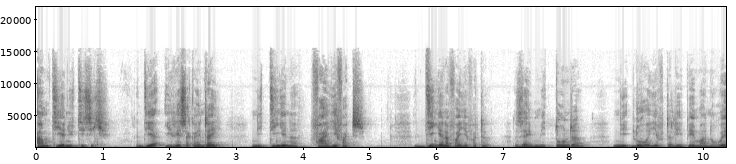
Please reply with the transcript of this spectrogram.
Amin'ity anio ity isika dia hiresaka indray ny dingana fahaefatra. Dingana fahaefatra izay mitondra ny lohahevitra lehibe manao hoe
